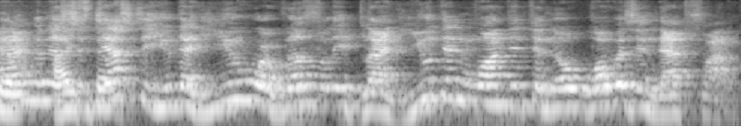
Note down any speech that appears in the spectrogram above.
and I'm I still- suggest to you that you were willfully blind. You didn't want it to know what was in that file.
